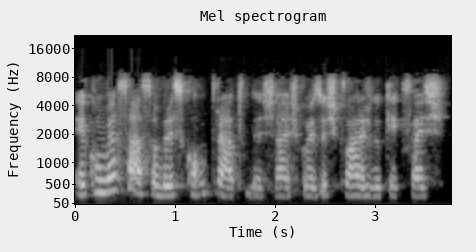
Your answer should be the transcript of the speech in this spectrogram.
e conversar sobre esse contrato, deixar as coisas claras do que, que faz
